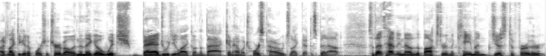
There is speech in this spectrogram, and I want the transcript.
I'd like to get a Porsche turbo, and then they go, which badge would you like on the back, and how much horsepower would you like that to spit out? So that's happening now to the Boxster and the Cayman, just to further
